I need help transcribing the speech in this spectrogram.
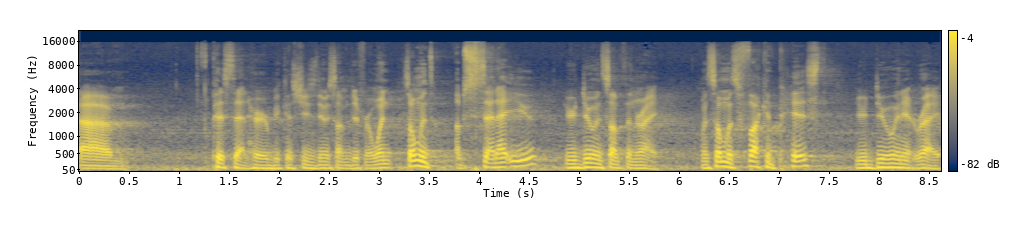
um, pissed at her because she's doing something different. When someone's upset at you, you're doing something right. When someone's fucking pissed, you're doing it right.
